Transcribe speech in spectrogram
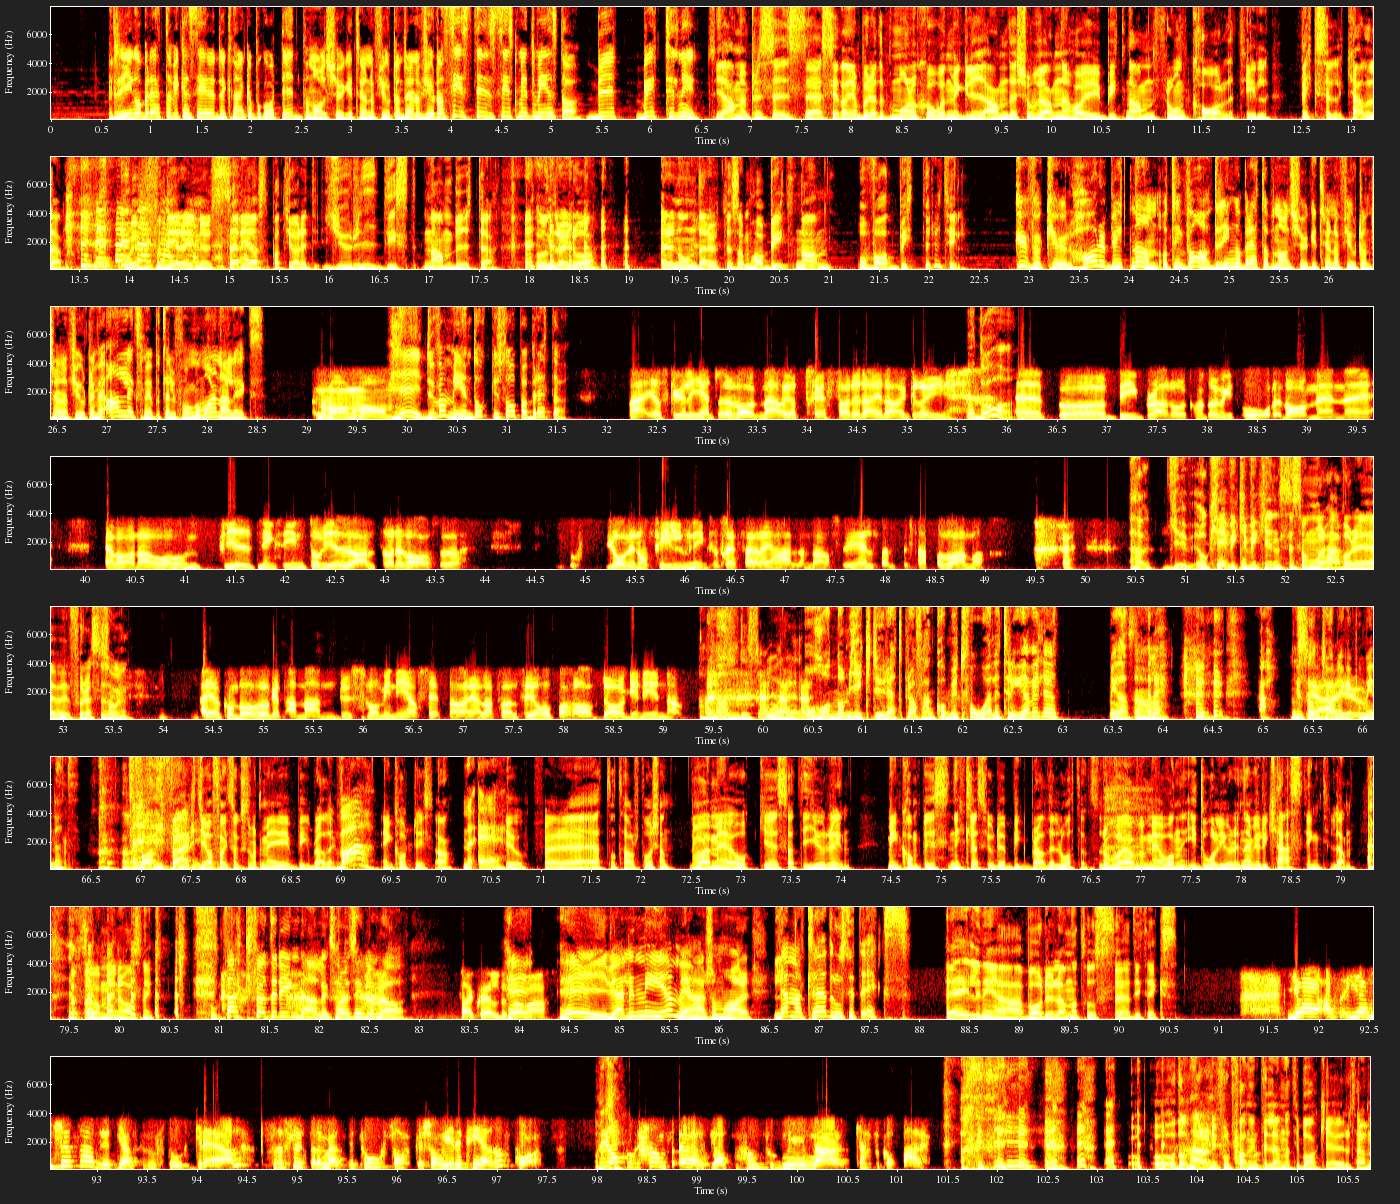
Ring och berätta vilken serie du knarkar på kort tid på 020 314 314. Sist, sist men inte minst då, byt, byt till nytt. Ja, men precis. Eh, Sedan jag började på morgonshowen med Gry, Anders och vänner har jag ju bytt namn från Karl till Växelkalle. Och jag funderar ju nu seriöst på att göra ett juridiskt namnbyte. Undrar ju då, är det någon där ute som har bytt namn? Och vad bytte du till? Gud vad kul. Har du bytt namn och till vad? Ring och berätta på 020 314 314. Vi har Alex med på telefon. God morgon Alex. God morgon, god morgon. Hej, du var med i en dokusåpa. Berätta. Nej, jag skulle egentligen ha varit med och jag träffade dig där, Gry. Vadå? Eh, på Big Brother, jag kommer inte ihåg vilket ord det var, men eh, jag var där och en fördjupningsintervju och allt vad det var så gjorde vi någon filmning så träffade jag dig i hallen där så vi hälsade lite snabbt på varandra. G- Okej, vilken, vilken säsong var det här? Var det förra säsongen? Ja, Jag kommer bara ihåg att Amandus var min ersättare i alla fall för jag hoppade av dagen innan. Amandusåret. Och honom gick det ju rätt bra för han kom ju två eller trea vill jag minnas. Ja. Eller? ja, det är sånt Ja, jag lägger på minnet. Fun fact, jag har faktiskt också varit med i Big Brother. Va? En kortis, ja. Nej. Jo, för eh, ett och ett halvt år sedan. Då var jag med och eh, satt i juryn. Min kompis Niklas gjorde Big Brother-låten, så då var jag med och var en idoljury när vi gjorde casting till den. Så jag var med i några avsnitt. Tack för att du ringde Alex, ha det så himla bra. Tack själv detsamma. Hej, hej, vi har Linnea med här som har lämnat kläder hos sitt ex. Hej Linnea, vad har du lämnat hos eh, ditt ex? Ja, alltså egentligen så hade vi ett ganska så stort gräl. Så det slutade med att vi tog saker som vi irriterade oss på. Så jag tog hans ölglas och han tog mina kaffekoppar. Och, och de här har ni fortfarande inte lämnat tillbaka, utan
